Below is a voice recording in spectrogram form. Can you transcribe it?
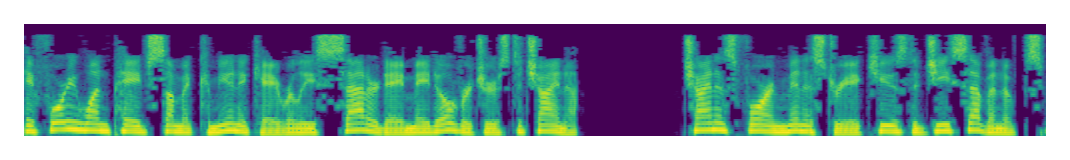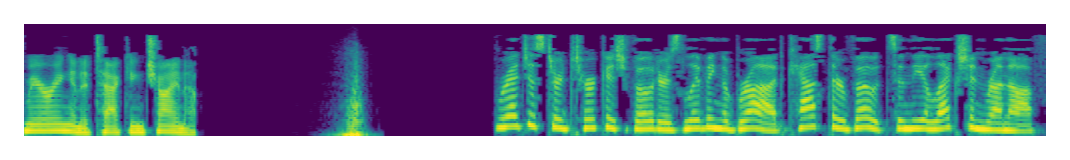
A 41 page summit communique released Saturday made overtures to China. China's foreign ministry accused the G7 of smearing and attacking China. Registered Turkish voters living abroad cast their votes in the election runoff.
